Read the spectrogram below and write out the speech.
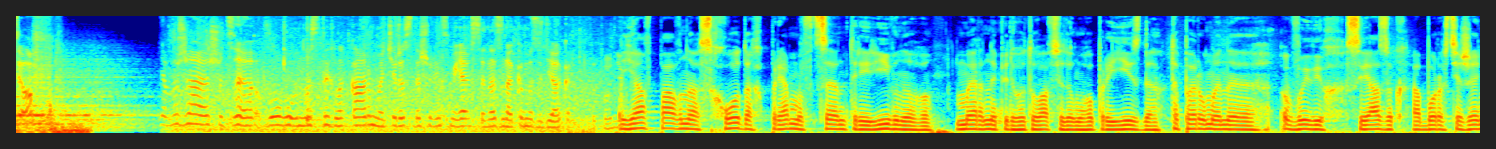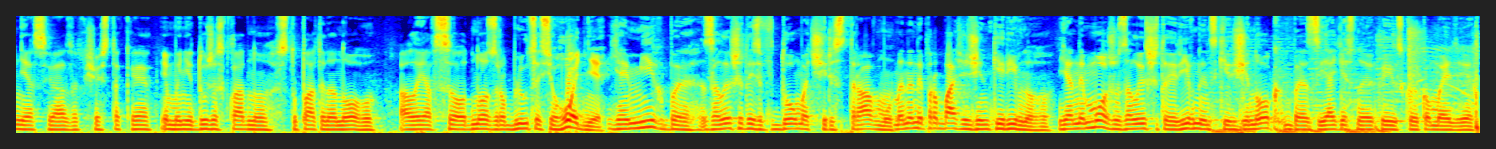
все. Я вважаю, що це Вову настигла карма через те, що він сміявся над знаками зодіака. Я впав на сходах прямо в центрі рівного. Мер не підготувався до мого приїзду. Тепер у мене вивіг зв'язок або розтяження зв'язок, щось таке. І мені дуже складно ступати на ногу. Але я все одно зроблю це сьогодні. Я міг би залишитись вдома через травму. Мене не пробачать жінки рівного. Я не можу залишити рівненських жінок без якісної київської комедії.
